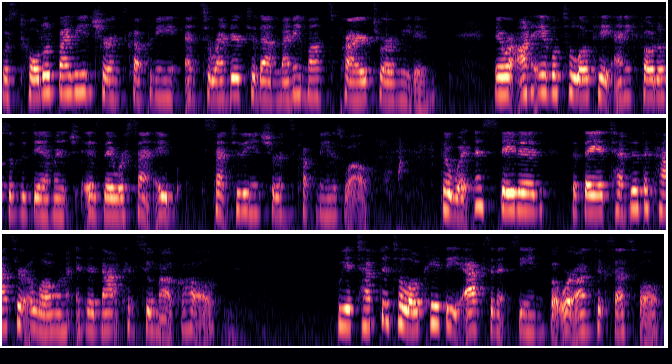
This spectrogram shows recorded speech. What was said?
was totaled by the insurance company and surrendered to them many months prior to our meeting. They were unable to locate any photos of the damage as they were sent, sent to the insurance company as well. The witness stated that they attended the concert alone and did not consume alcohol. We attempted to locate the accident scene but were unsuccessful.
